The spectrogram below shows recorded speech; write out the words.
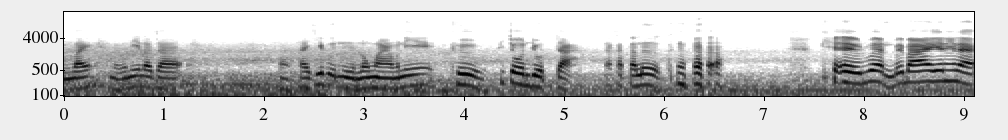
นไว้เดี๋ยววันนี้เราจะถ่ายคลิปอื่นๆลงมาวันนี้คือพี่โจนหยุดจ้ะนักขัตฤกษ์โอเคเพื่อนบ๊ายบายแค่นี้แหละ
